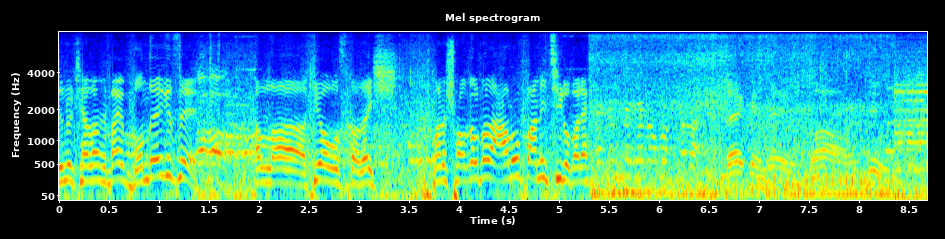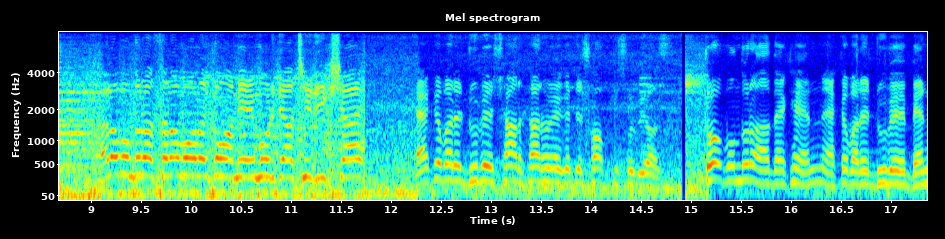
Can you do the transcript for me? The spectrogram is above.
জন্য ঠেলা ভাই বন্ধ হয়ে গেছে? আল্লাহ, কি অবস্থা? যাইস মানে সকালবেলা আরও পানি ছিল বাট দেখেন হ্যালো বন্ধুরা, আসসালামু আলাইকুম। আমি এই মুহূর্তে আছি রিক্সায় একেবারে ডুবে সার খার হয়ে গেছে সব কিছু বিয়স তো বন্ধুরা, দেখেন, একেবারে ডুবে ব্যান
